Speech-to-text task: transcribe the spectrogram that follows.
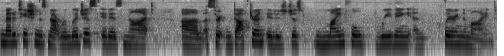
meditation is not religious, it is not um, a certain doctrine, it is just mindful breathing and clearing the mind.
